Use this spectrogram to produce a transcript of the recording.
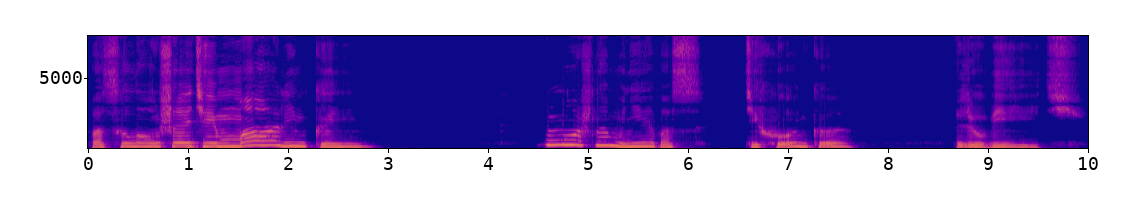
Послушайте, маленький, Можно мне вас тихонько любить?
